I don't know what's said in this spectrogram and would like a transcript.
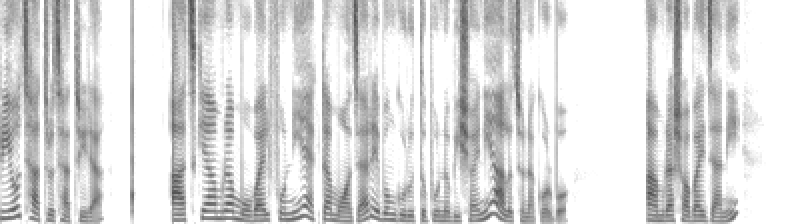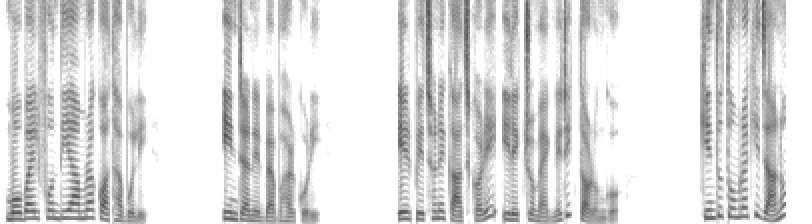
প্রিয় ছাত্রছাত্রীরা, আজকে আমরা মোবাইল ফোন নিয়ে একটা মজার এবং গুরুত্বপূর্ণ বিষয় নিয়ে আলোচনা করব। আমরা সবাই জানি, মোবাইল ফোন দিয়ে আমরা কথা বলি, ইন্টারনেট ব্যবহার করি, এর পেছনে কাজ করে ইলেকট্রোম্যাগনেটিক তরঙ্গ। কিন্তু তোমরা কি জানো,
